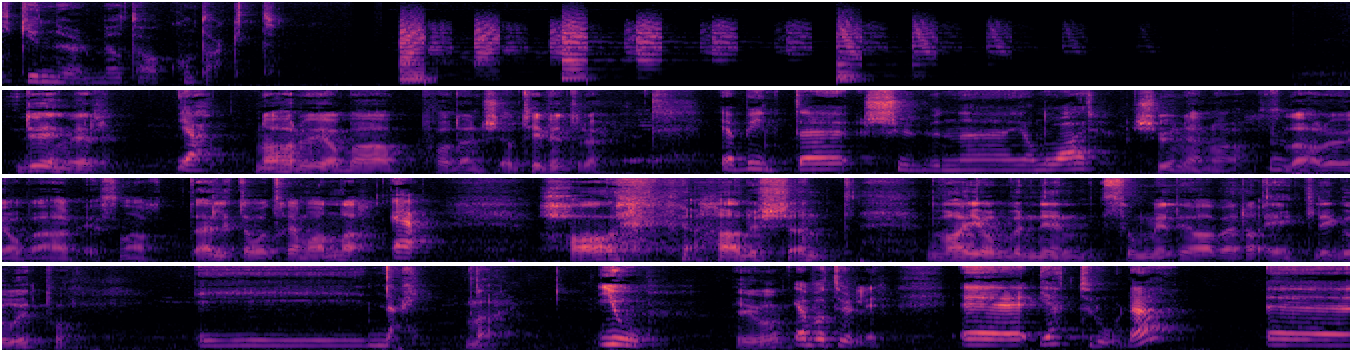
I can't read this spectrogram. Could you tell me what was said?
ikke nøl med å ta kontakt. Du Ingvild, Ja, nå har du jobba på Dunchy. Når begynte du? Jeg begynte 7. januar. 7. januar. Så da har du jobba her i snart Det er litt over tre måneder. Ja. Har, har du skjønt hva jobben din som miljøarbeider egentlig går ut på? Eh, nei. Nei. Jo, Jo? jeg bare tuller. Eh, jeg tror det. Eh,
